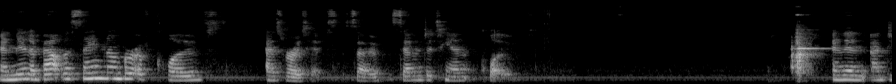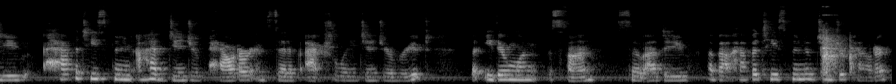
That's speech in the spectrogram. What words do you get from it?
and then about the same number of cloves as rose hips, so seven to 10 cloves. And then I do half a teaspoon, I have ginger powder instead of actually ginger root, but either one is fine. So I do about half a teaspoon of ginger powder.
